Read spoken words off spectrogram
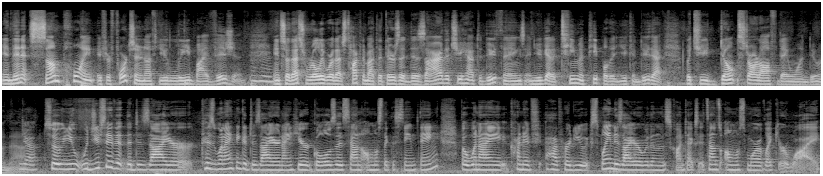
and then at some point, if you're fortunate enough, you lead by vision. Mm-hmm. And so that's really where that's talking about that there's a desire that you have to do things, and you've got a team of people that you can do that, but you don't start off day one doing that. Yeah. So you would you say that the desire cuz when I think of desire and I hear goals they sound almost like the same thing, but when I kind of have heard you explain desire within this context, it sounds almost more of like your why.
